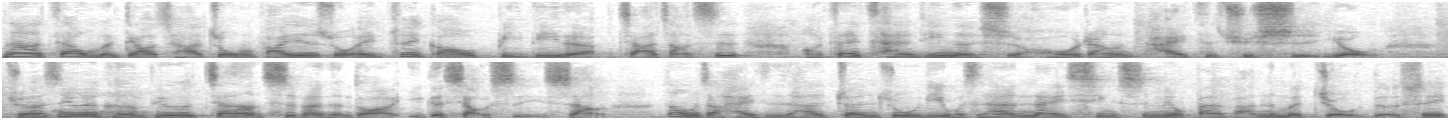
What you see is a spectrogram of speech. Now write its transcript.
那在我们调查中，我们发现说，哎，最高比例的家长是呃在餐厅的时候让孩子去使用，主要是。因为可能譬如说家长吃饭可能都要一个小时以上，那我们知道孩子他的专注力或是他的耐心是没有办法那么久的，所以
